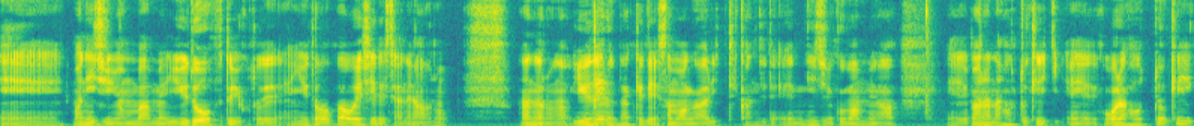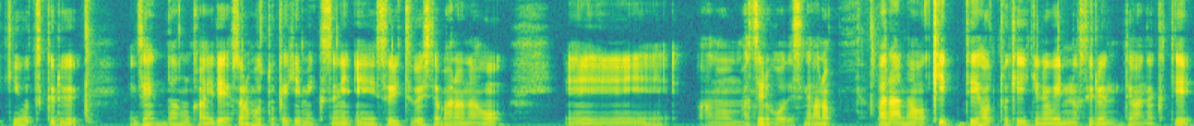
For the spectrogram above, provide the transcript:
えー、まあ、24番目は湯豆腐ということで、湯豆腐は美味しいですよね。あの、なんだろうな、茹でるだけで様変わりって感じで、25番目は、えー、バナナホットケーキ。えー、これはホットケーキを作る前段階で、そのホットケーキミックスに、えー、すりつぶしたバナナを、えー、あの、混ぜる方ですね。あの、バナナを切ってホットケーキの上に乗せるんではなくて、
